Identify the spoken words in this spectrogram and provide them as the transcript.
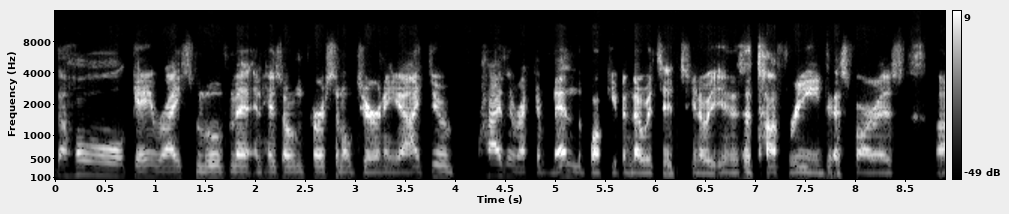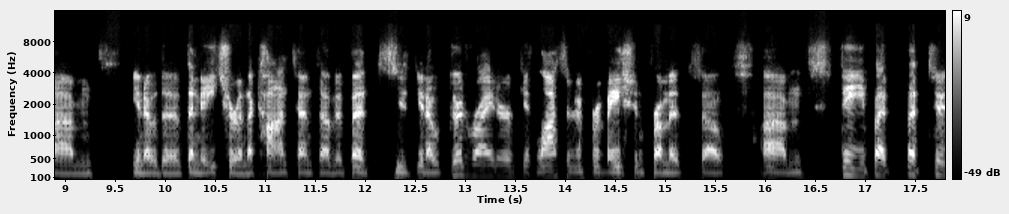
the whole gay rights movement and his own personal journey. I do highly recommend the book, even though it's it's you know it is a tough read as far as um, you know the the nature and the content of it but you know good writer get lots of information from it so um the but but to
